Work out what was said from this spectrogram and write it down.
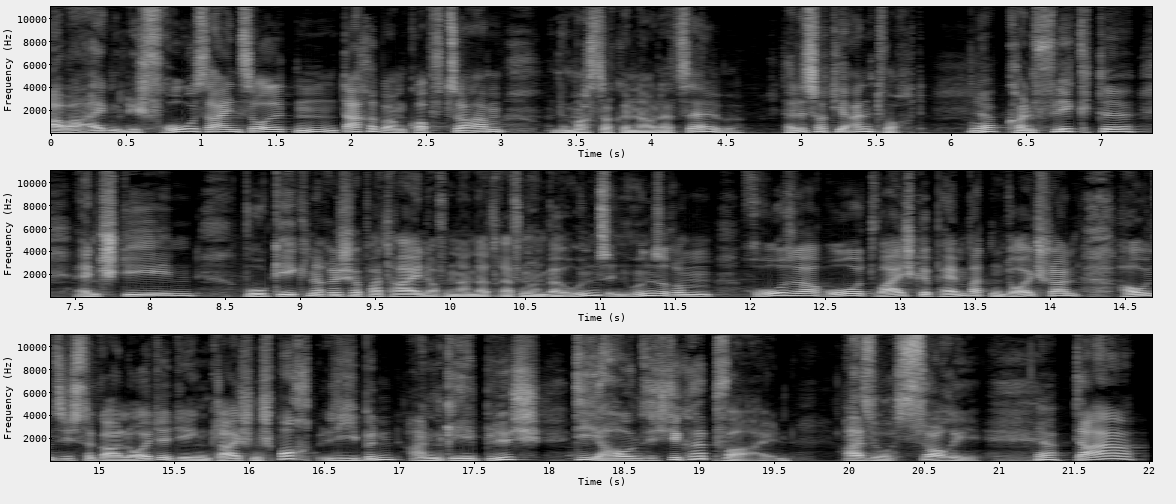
aber eigentlich froh sein sollten, ein Dach über dem Kopf zu haben. Und du machst doch genau dasselbe. Das ist doch die Antwort. Ja. Konflikte entstehen, wo gegnerische Parteien aufeinandertreffen. Und bei uns, in unserem rosa-rot, weich gepemperten Deutschland, hauen sich sogar Leute, die den gleichen Sport lieben, angeblich, die hauen sich die Köpfe ein. Also, sorry. Ja. Da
